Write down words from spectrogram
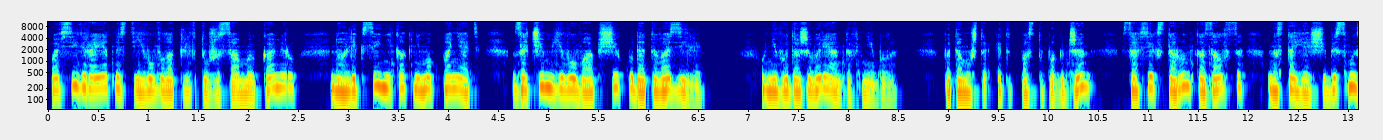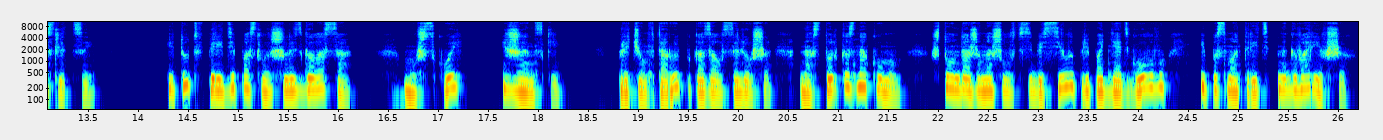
По всей вероятности, его волокли в ту же самую камеру, но Алексей никак не мог понять, зачем его вообще куда-то возили. У него даже вариантов не было, потому что этот поступок Джен со всех сторон казался настоящей бессмыслицей. И тут впереди послышались голоса: мужской и женский. Причем второй показался Лёше настолько знакомым, что он даже нашел в себе силы приподнять голову и посмотреть на говоривших.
